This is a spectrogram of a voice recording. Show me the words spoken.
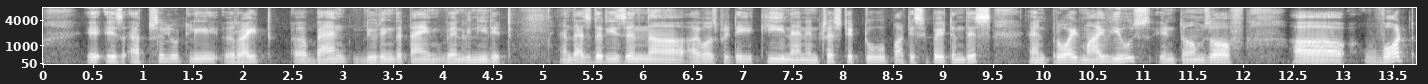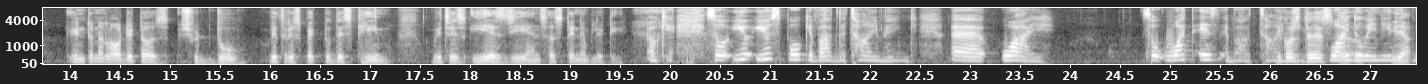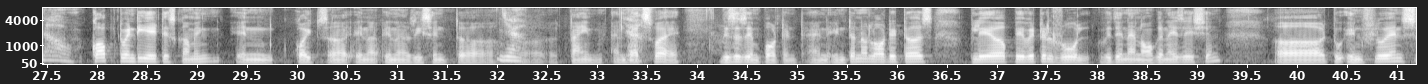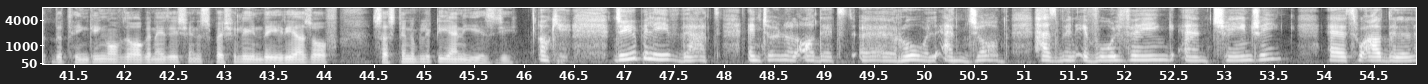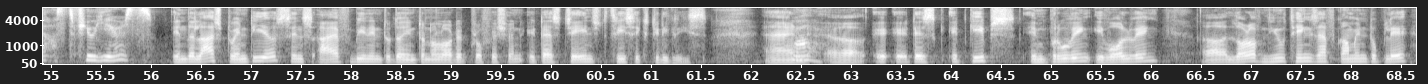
is absolutely right uh, bang during the time when we need it. And that's the reason uh, I was pretty keen and interested to participate in this and provide my views in terms of uh, what internal auditors should do with respect to this theme, which is ESG and sustainability. Okay, so you you spoke about the timing. Uh, why? So what is about timing? because there's why uh, do we need yeah, it now? COP 28 is coming in quite uh, in a in a recent uh, Yeah. uh, time, and Yeah. that's why this is important. And internal auditors play a pivotal role within an organization uh, to influence the thinking of the organization, especially in the areas of sustainability and ESG. Okay. Do you believe that internal audit's uh, role and job has been evolving and changing uh, throughout the last few years? In the last 20 years, since I have been into the internal audit profession, it has changed 360 degrees, and Wow. uh, it, it is it keeps improving, evolving. A lot of new things have come into play.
